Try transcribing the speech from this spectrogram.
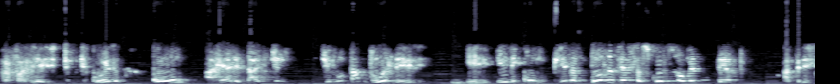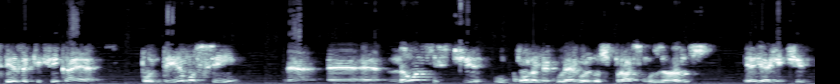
para fazer esse tipo de coisa, com a realidade de, de lutador dele. Uhum. Ele, ele combina todas essas coisas ao mesmo tempo. A tristeza que fica é, podemos sim né, é, é, não assistir o Conor McGregor nos próximos anos, e aí a gente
